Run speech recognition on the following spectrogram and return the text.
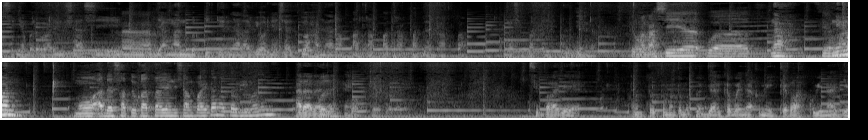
asiknya berorganisasi? Benar. jangan berpikirnya lagi organisasi itu hanya rapat rapat rapat dan rapat. Nggak seperti itu. Iya. terima kasih ya buat nah Firman. ini man mau ada satu kata yang disampaikan atau gimana nih Ada ada. boleh ada. Oke boleh simpel aja ya. Untuk teman-teman tuh jangan kebanyakan mikir, lakuin aja.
